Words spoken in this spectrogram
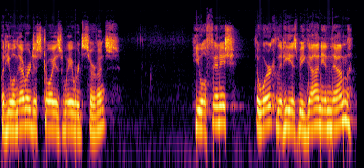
but he will never destroy his wayward servants. He will finish the work that he has begun in them,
